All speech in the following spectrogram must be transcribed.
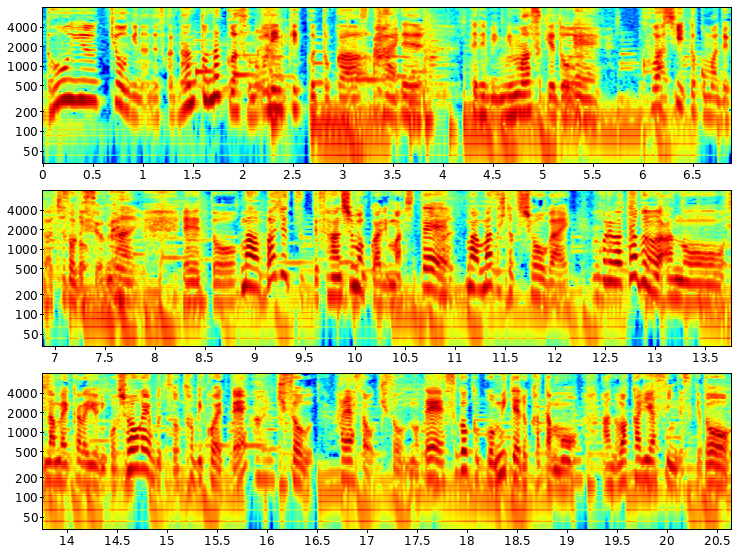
どういう競技なんですか、なんとなくはそのオリンピックとかでテレビ見ますけど、はいええ詳しいとこまでがちょっと。そうですよね、はい、えっ、ー、とまあ馬術って3種目ありまして、はい、まあまず一つ障害。これは多分あの名前から言うようにこう障害物を飛び越えて競う、速さを競うのですごくこう見てる方もあの分かりやすいんですけど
